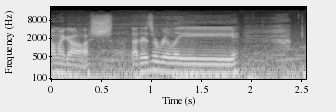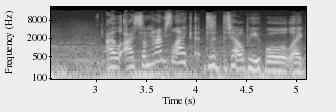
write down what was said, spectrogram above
Oh my gosh, that is a really. I, I sometimes like to tell people like.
